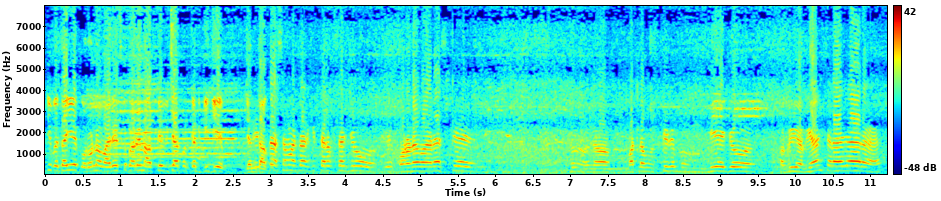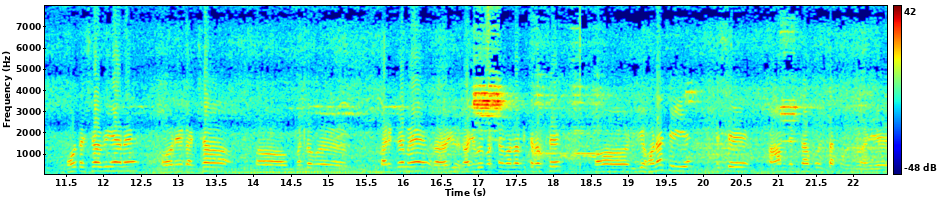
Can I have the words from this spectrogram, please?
जी बताइए कोरोना वायरस के बारे में आपके विचार प्रकट कीजिए जनता को। समाचार की तरफ़ से जो कोरोना वायरस के न, मतलब उसके लिए जो अभी अभियान चलाया जा रहा है बहुत अच्छा अभियान है और एक अच्छा अ, मतलब कार्यक्रम है राजू भाई बर्तन वाला की तरफ़ से और ये होना चाहिए इससे आम जनता को तक ये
